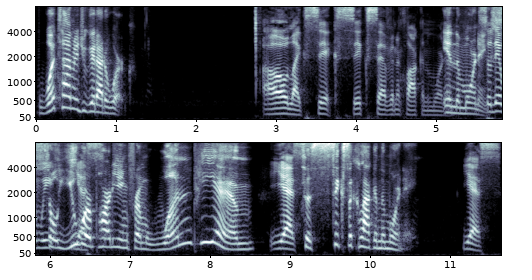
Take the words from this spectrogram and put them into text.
what time did you get out of work? Oh, like six, six, seven o'clock in the morning. In the morning. So then we- So you were partying from 1 p.m. yes, to six o'clock in the morning. Yes.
